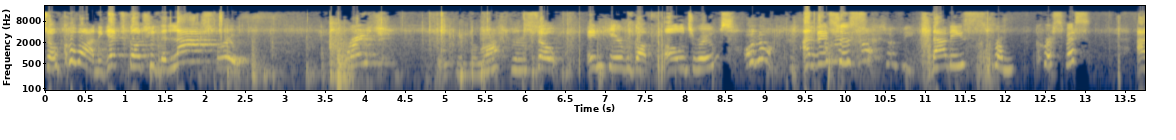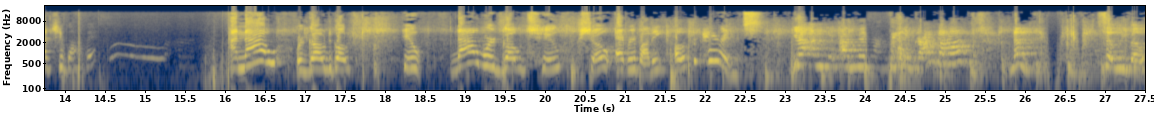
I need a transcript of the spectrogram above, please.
so come on, let's go to the last room. Right. Open the last room. So in here we got old rooms. Oh no! And this oh, is No, Sophie. Daddy's from Christmas. And she got this. We're going to go to now we're going to show everybody all the parents. Yeah, and and then and then granddad. No. So we will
